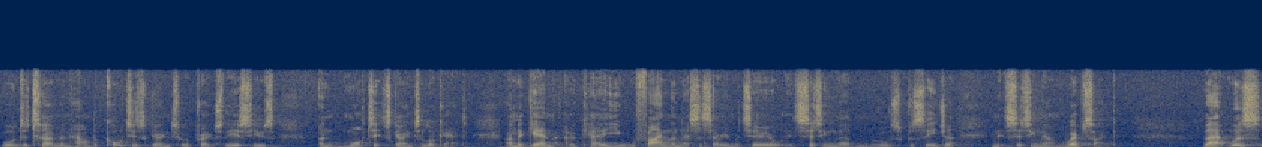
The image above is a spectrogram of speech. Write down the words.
will determine how the court is going to approach the issues and what it's going to look at. And again, okay, you will find the necessary material. It's sitting there in the rules of procedure, and it's sitting there on the website. That was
